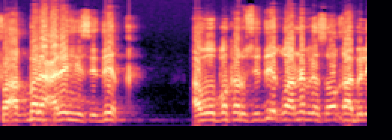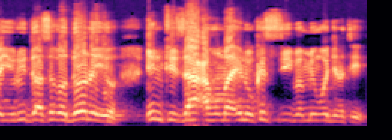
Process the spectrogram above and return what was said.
Fa aqbala calayhi sidiiq abubakar sidiiq baa nabiga soo qaabilay yuriidu asagoo doonayo intizaacahumaa inuu ka siibo min wajnati.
